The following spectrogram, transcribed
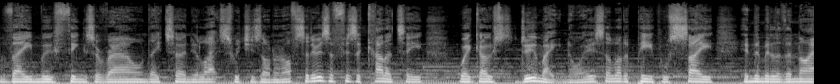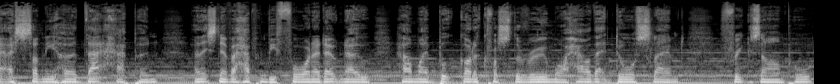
they move things around, they turn your light switches on and off. So there is a physicality where ghosts do make noise. A lot of people say in the middle of the night, I suddenly heard that happen, and it's never happened before, and I don't know how my book got across the room or how that door slammed, for example.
